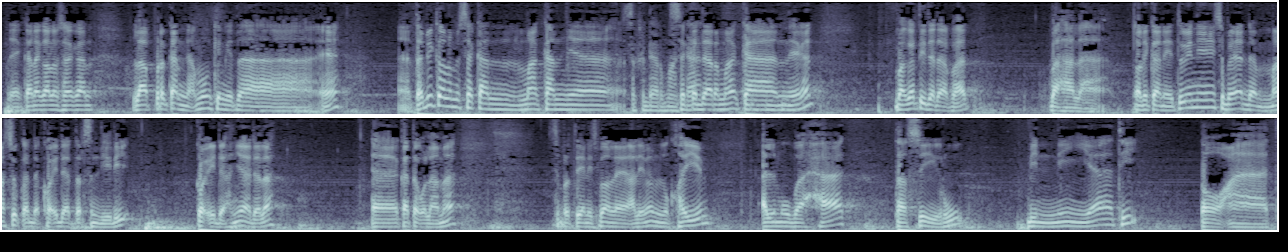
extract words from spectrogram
Ya, karena kalau saya kan lapar kan nggak mungkin kita ya Nah, tapi kalau misalkan makannya Sekedar makan. sekedar makan ya kan maka tidak dapat pahala oleh karena itu ini sebenarnya ada masuk ada kaidah tersendiri kaidahnya adalah eh, kata ulama seperti yang disebut oleh Al-Imam Ibnu Qayyim al-mubahat tasiru bin niyati ta'at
